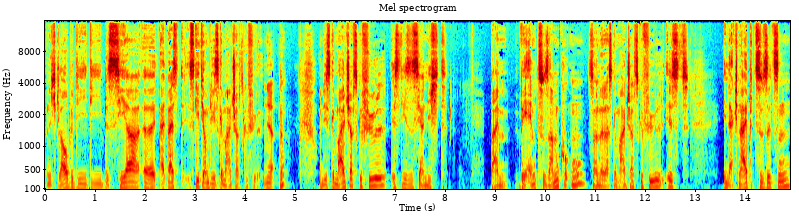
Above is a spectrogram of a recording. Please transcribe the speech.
und ich glaube, die, die bisher, äh, weißt, es geht ja um dieses Gemeinschaftsgefühl. Ja. Ne? Und dieses Gemeinschaftsgefühl ist dieses Jahr nicht beim WM zusammengucken, sondern das Gemeinschaftsgefühl ist, in der Kneipe zu sitzen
